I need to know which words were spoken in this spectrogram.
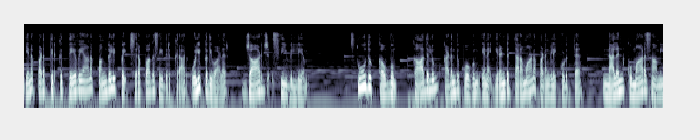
என படத்திற்கு தேவையான பங்களிப்பை சிறப்பாக செய்திருக்கிறார் ஒளிப்பதிவாளர் ஜார்ஜ் சி. வில்லியம். சூது கவ்வும் காதலும் கடந்து போகும் என இரண்டு தரமான படங்களை கொடுத்த நலன் குமாரசாமி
